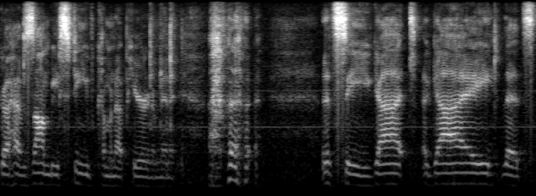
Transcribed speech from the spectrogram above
Go have zombie Steve coming up here in a minute. Let's see, you got a guy that's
